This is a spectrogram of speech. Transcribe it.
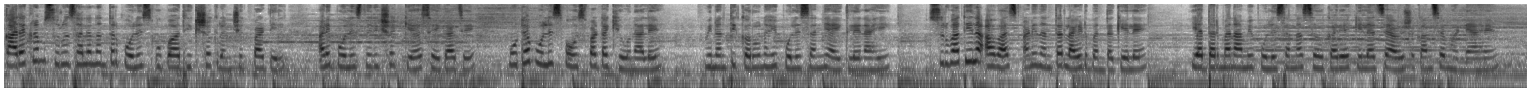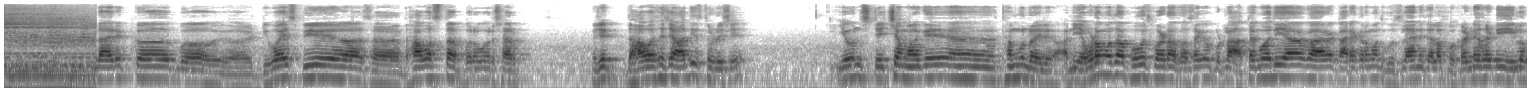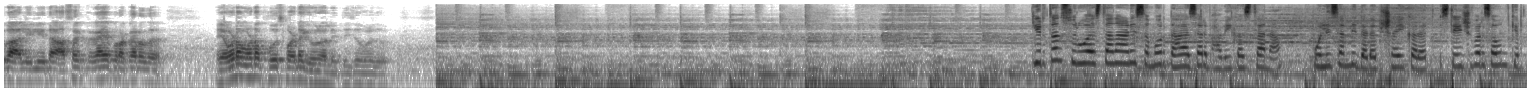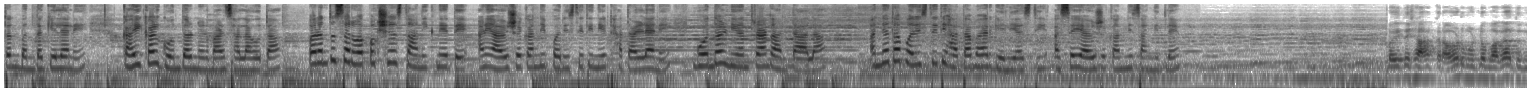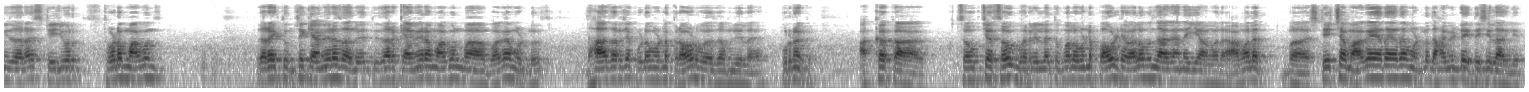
कार्यक्रम सुरू झाल्यानंतर पोलीस उपअधीक्षक रणजित पाटील आणि पोलीस निरीक्षक के एस हेगाचे मोठा पोलीस फौजफाटा घेऊन आले. विनंती करूनही पोलिसांनी ऐकले नाही. सुरुवातीला आवाज आणि नंतर लाइट बंद केले. या दरम्यान आम्ही पोलिसांना सहकार्य केल्याचे आयोजकांचे म्हणणे आहे. डायरेक्ट डिवाईस पी दहा वाजता बरोबर शार्प म्हणजे दहा वाजताच्या आधीच थोडेसे येऊन स्टेजच्या मागे थांबून राहिले. आणि एवढा मोठा फौज पडा जसा की कुठला आतंकवादी या कार्यक्रमात घुसला आणि त्याला पकडण्यासाठी ही लोक आलेली तर असा काय प्रकार एवढा मोठा फौजफाटा घेऊन आले ते जवळजवळ. कीर्तन सुरू असताना आणि समोर दहा हजार भाविक असताना पोलिसांनी दडपशाही करत स्टेजवर जाऊन कीर्तन बंद केल्याने काही काळ गोंधळ निर्माण झाला होता. परंतु सर्वपक्षीय स्थानिक नेते आणि आयोजकांनी परिस्थिती नीट हाताळल्याने गोंधळ नियंत्रणात आणता आला. अन्यथा परिस्थिती हाताबाहेर गेली असती असेही आयोजकांनी सांगितले. इथे हा क्राऊड म्हटलं बघा तुम्ही जरा स्टेजवर थोडं मागून जरा एक तुमचे कॅमेरा चालू आहेत ते जरा कॅमेरा मागून ब- बघा म्हटलं. दहा हजारच्या पुढं म्हटलं क्राऊड जमलेला आहे पूर्ण अख्खा का चौकच्या चौक भरलेला आहे तुम्हाला म्हटलं पाऊल ठेवायला पण जागा नाही आम्हाला. आम्हाला स्टेजच्या मागं येता येता म्हटलं दहा मिनटं इथेशी लागलीत.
